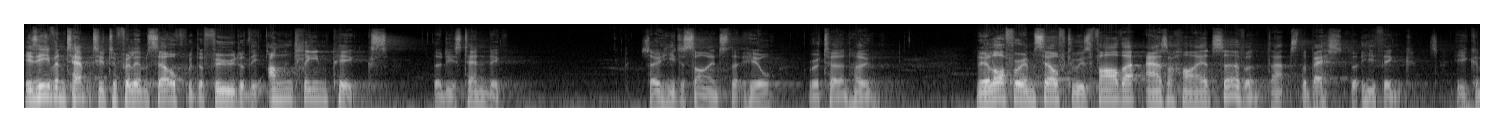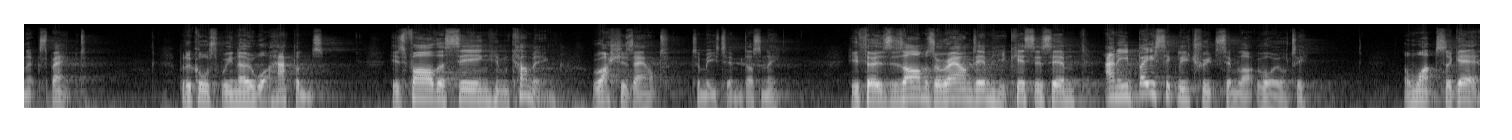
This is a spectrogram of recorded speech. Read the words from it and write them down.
He's even tempted to fill himself with the food of the unclean pigs that he's tending. So he decides that he'll return home. And he'll offer himself to his father as a hired servant. That's the best that he thinks he can expect. But of course, we know what happens. His father, seeing him coming, rushes out to meet him, doesn't he? He throws his arms around him, he kisses him, and he basically treats him like royalty. And once again,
